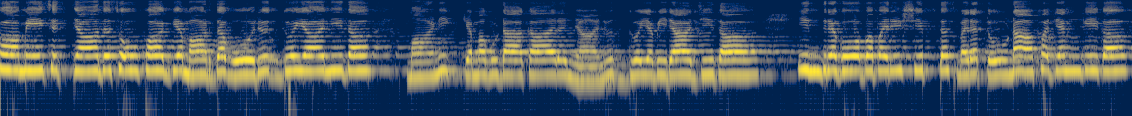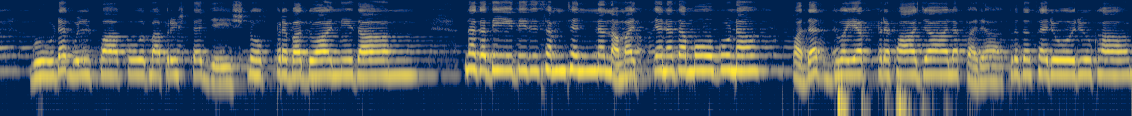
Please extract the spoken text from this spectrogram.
കാമേശജ്ഞാത സൗഭാഗ്യമാർദ്ദവോരുദ്വയാനിത. മാണിക്യമകുടാകാര ജ്ഞാനുദ്വയ വിരാജിത ഇന്ദ്രഗോപരിക്ഷിപ്ത സ്മരതൂണാഭജംഗിക. ഗൂഢഗുൽഫാകൂർമ്മ പൃഷ്ട ജേഷ്ണു പ്രഭദ്വാന്യതാം നഗദീതി സംജന്ന ഗുണ പദദ്വയ പ്രഭാജാല പരാകൃത സരോരുഖാം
